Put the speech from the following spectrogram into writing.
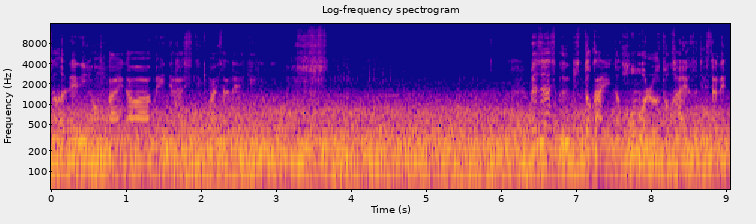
そうね。日本海側メインで走ってきましたね結局。珍しく行きと帰りとほぼルート変えずでしたね。うん。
